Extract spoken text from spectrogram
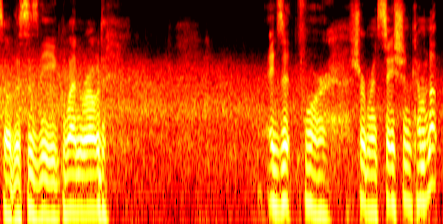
So this is the Glen Road exit for Sherbourne Station coming up.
